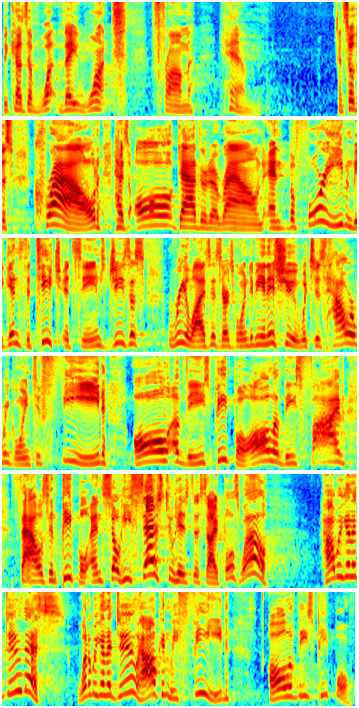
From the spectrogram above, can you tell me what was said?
because of what they want from him. And so this crowd has all gathered around, and before he even begins to teach, it seems, Jesus realizes there's going to be an issue, which is how are we going to feed all of these people, all of these 5,000 people? And so he says to his disciples, Well, how are we going to do this? What are we going to do? How can we feed all of these people?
